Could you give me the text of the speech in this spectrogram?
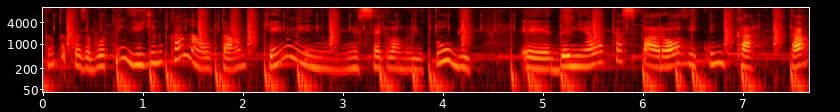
tanta coisa boa. Tem vídeo no canal, tá? Quem não me, não me segue lá no YouTube é Daniela Kasparov com K, tá?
